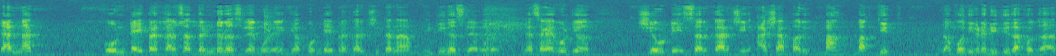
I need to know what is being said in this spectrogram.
त्यांना कोणत्याही प्रकारचा दंड नसल्यामुळे किंवा कोणत्याही प्रकारची त्यांना भीती नसल्यामुळे या सगळ्या गोष्टी शेवटी सरकारची अशा परि बा- बाबतीत नको तिकडे भीती दाखवतात.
